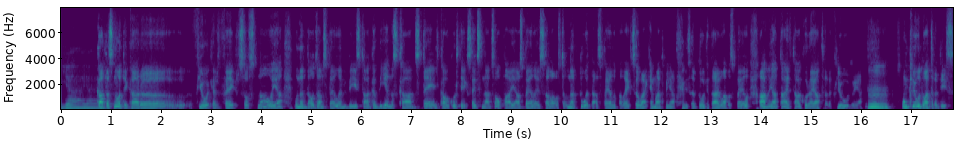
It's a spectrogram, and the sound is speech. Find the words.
Jā, jā, jā. Kā tas notika ar uh, Future Fakers of Snow, ja? un ar daudzām spēlēm bijis tā, ka vienas kārtas dēļ kaut kur tiek secināts, opā, jā, spēlē salauzta, un ar to tā spēle paliek cilvēkiem atmiņā, nevis ar to, ka tā ir laba spēle. Ah, nu jā, tā ir tā, kurai atrada kļūdu, ja? Mm. Un kļūdu atradīs,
